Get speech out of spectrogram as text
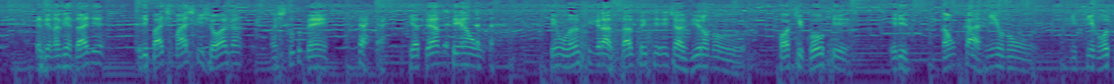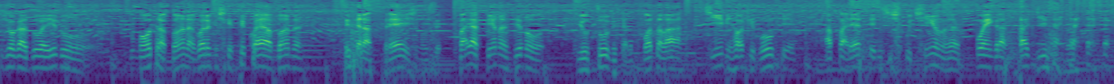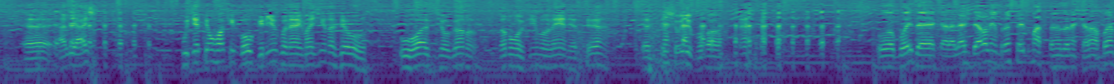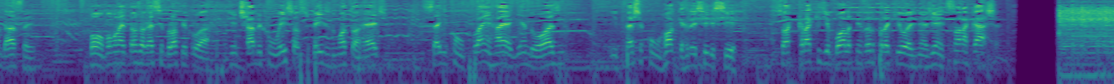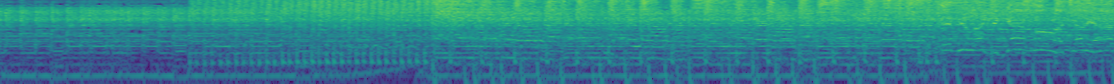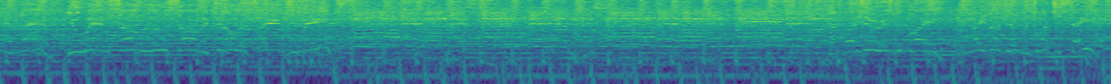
Quer dizer, na verdade, ele bate mais que joga, mas tudo bem. que até tem um, tem um lance engraçado, não sei se vocês já viram no Rock Go que ele dá um carrinho num, enfim, no outro jogador aí do, de uma outra banda, agora eu me esqueci qual é a banda sei se era Fresno, não sei. Vale a pena ver no YouTube, cara. Bota lá time Rock Go que aparece eles discutindo, né? Pô, é engraçadíssimo. Né? É, aliás, podia ter um Rock Go gringo, né? Imagina ver o, o Ozzy jogando, dando um ovinho no Lenny, ia ser, ia ser show de bola. Pô, boa ideia, cara. Aliás, bela lembrança aí do Matanza, né, cara? Uma bandaça aí. Bom, vamos lá então jogar esse bloco aí pro ar. A gente abre com Ace of Spades do Motorhead, segue com Flying High Again do Ozzy e fecha com Rocker do ACDC. Só craque de bola pintando por aqui hoje, minha gente. Só na caixa. Hey!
